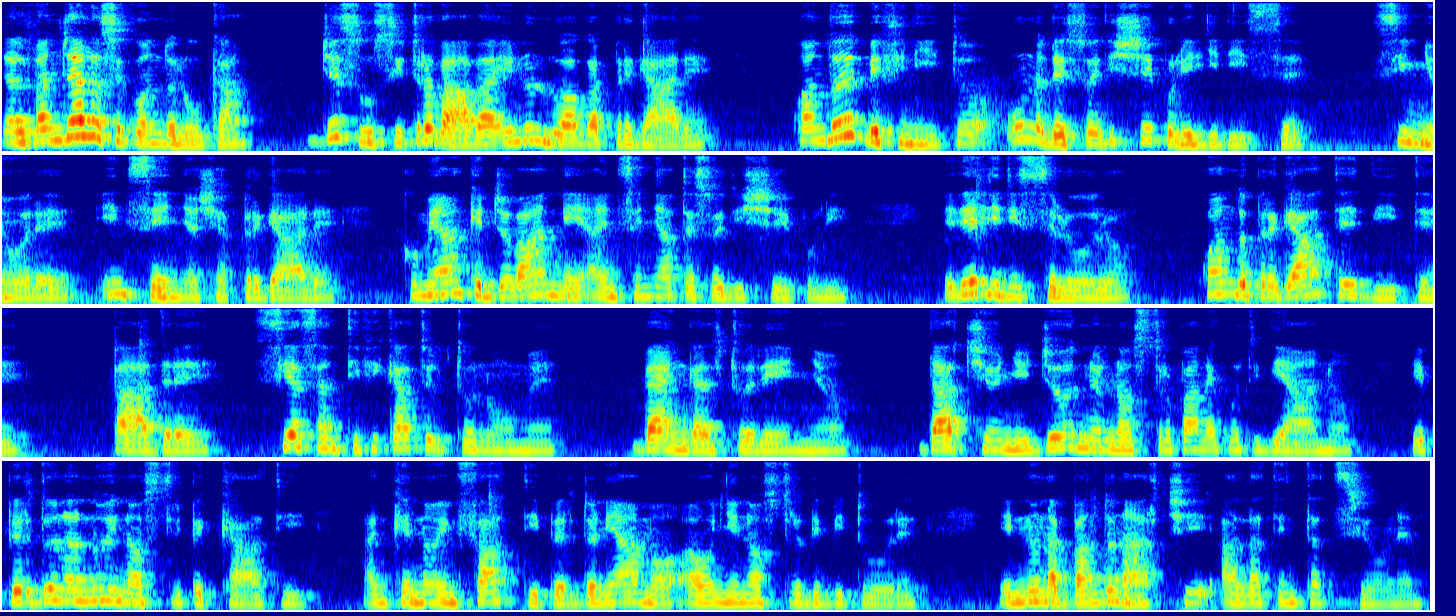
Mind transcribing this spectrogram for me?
Dal Vangelo secondo Luca. Gesù si trovava in un luogo a pregare. Quando ebbe finito, uno dei suoi discepoli gli disse, Signore, insegnaci a pregare, come anche Giovanni ha insegnato ai suoi discepoli. Ed egli disse loro, Quando pregate, dite, Padre, sia santificato il tuo nome, venga il tuo regno, dacci ogni giorno il nostro pane quotidiano e perdona a noi i nostri peccati, anche noi infatti perdoniamo a ogni nostro debitore, e non abbandonarci alla tentazione.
